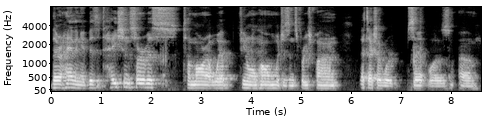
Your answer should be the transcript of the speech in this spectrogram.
They're having a visitation service tomorrow at Webb Funeral Home, which is in Spruce Pine. That's actually where Seth was. Um,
